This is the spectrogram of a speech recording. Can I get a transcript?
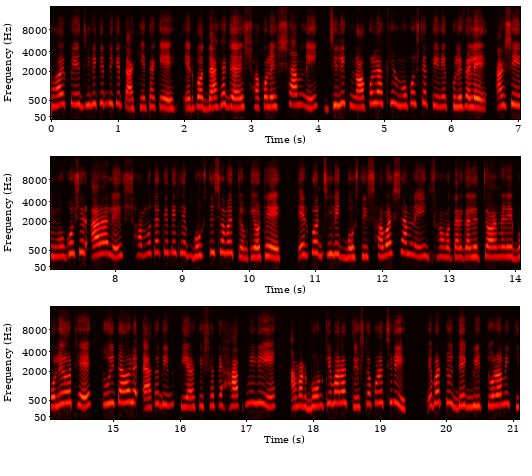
ভয় পেয়ে ঝিলিকের দিকে তাকিয়ে থাকে। এরপর দেখা যায় সকলের সামনে ঝিলিক নকল আঁখির মুখোশটা টেনে খুলে ফেলে আর সেই মুখোশের আড়ালে সমতাকে দেখে বস্তির সবাই চমকে ওঠে। এরপর ঝিলিক বস্তির সবার সামনেই সমতার গালে চর মেরে বলে ওঠে, তুই তাহলে এতদিন পিয়ারকির সাথে হাত মিলিয়ে আমার বোনকে মারার চেষ্টা করেছিলি? এবার তুই দেখবি তোর আমি কি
